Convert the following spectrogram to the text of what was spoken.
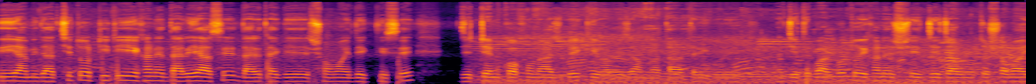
দিয়ে আমি যাচ্ছি। তো টিটি এখানে দাঁড়িয়ে আছে, দাঁড়িয়ে থাকে সময় দেখতেছে। যে ট্রেন কখন আসবে, কীভাবে আমরা তাড়াতাড়ি করে যেতে পারব। তো এখানে সে যে যার মতো সবাই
